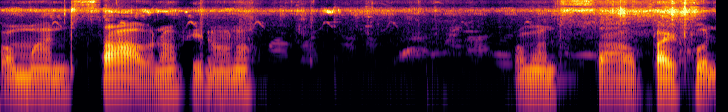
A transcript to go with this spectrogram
ประมาณเศร้าเนาะพี่น้องเนาะประมาณเศร้าปลายคน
